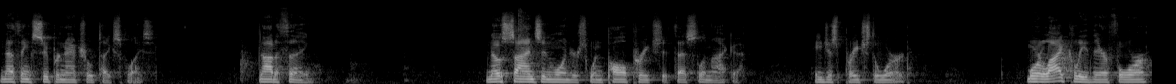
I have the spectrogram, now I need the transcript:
Nothing supernatural takes place. Not a thing. No signs and wonders when Paul preached at Thessalonica. He just preached the word. More likely, therefore,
